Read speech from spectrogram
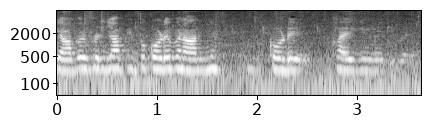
यहाँ पर फरिया भी पकौड़े बना रही हैं। पकौड़े खाएगी मेरी बहन।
